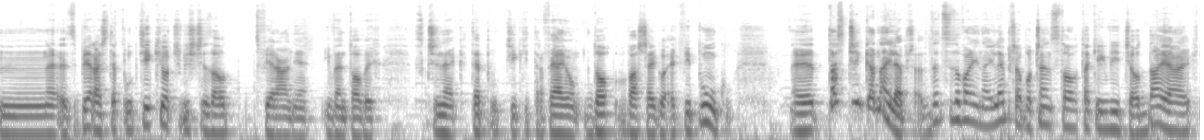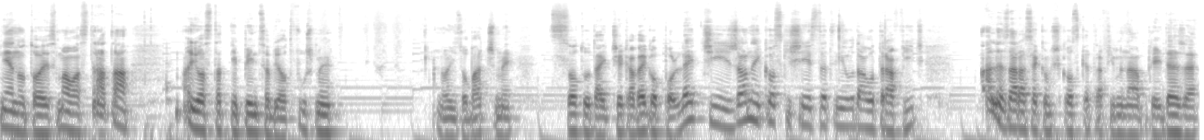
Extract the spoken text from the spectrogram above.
mm, zbierać te punkciki. Oczywiście za otwieranie eventowych skrzynek te punkciki trafiają do waszego ekwipunku. E, Ta skrzynka najlepsza, zdecydowanie najlepsza, bo często, tak jak widzicie, oddaje, a jak nie, no to jest mała strata. No i ostatnie 5 sobie otwórzmy. No i zobaczmy, co tutaj ciekawego poleci. Żadnej kostki się niestety nie udało trafić, ale zaraz jakąś kostkę trafimy na upgraderze,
